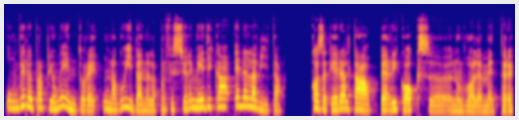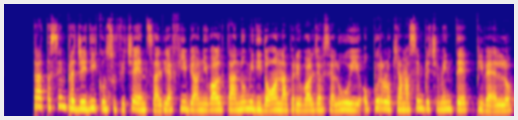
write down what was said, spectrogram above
un vero e proprio mentore, una guida nella professione medica e nella vita, cosa che in realtà Perry Cox eh, non vuole ammettere. Tratta sempre JD con sufficienza, gli affibbia ogni volta nomi di donna per rivolgersi a lui, oppure lo chiama semplicemente Pivello.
